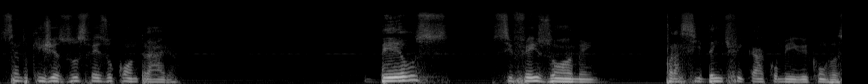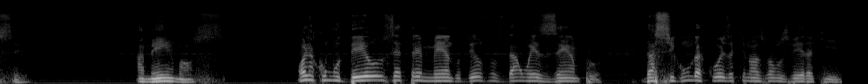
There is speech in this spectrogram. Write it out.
sendo que Jesus fez o contrário. Deus se fez homem para se identificar comigo e com você. Amém, irmãos? Olha como Deus é tremendo. Deus nos dá um exemplo da segunda coisa que nós vamos ver aqui.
